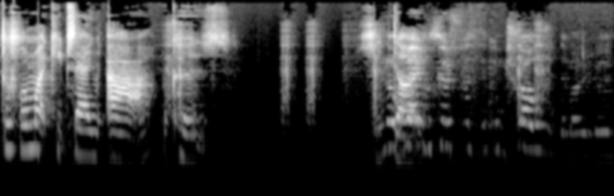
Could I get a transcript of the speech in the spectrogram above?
Joshua might keep saying ah because he I'm not very good for the controls at the moment.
